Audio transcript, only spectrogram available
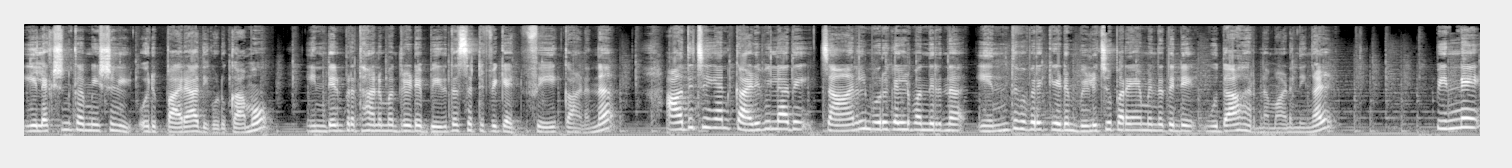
ഇലക്ഷൻ കമ്മീഷനിൽ ഒരു പരാതി കൊടുക്കാമോ? ഇന്ത്യൻ പ്രധാനമന്ത്രിയുടെ ബിരുദ സർട്ടിഫിക്കറ്റ് ഫേക്ക് ആണെന്ന് അത് ചെയ്യാൻ കഴിവില്ലാതെ ചാനൽ മുറികളിൽ വന്നിരുന്ന എന്ത് വിവരക്കേടും വിളിച്ചു പറയാമെന്നതിന്റെ ഉദാഹരണമാണ് നിങ്ങൾ. പിന്നെ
